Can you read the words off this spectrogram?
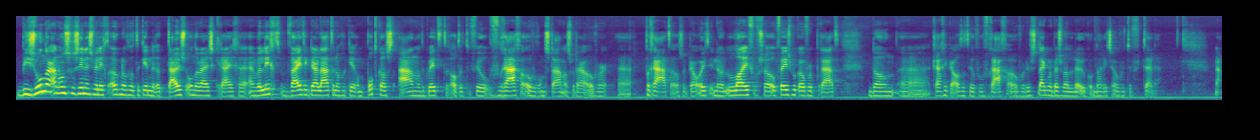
Bijzonder aan ons gezin is wellicht ook nog dat de kinderen thuisonderwijs krijgen. En wellicht wijd ik daar later nog een keer een podcast aan. Want ik weet dat er altijd veel vragen over ontstaan als we daarover uh, praten. Als ik daar ooit in de live of zo op Facebook over praat, dan uh, krijg ik daar altijd heel veel vragen over. Dus het lijkt me best wel leuk om daar iets over te vertellen. Nou,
